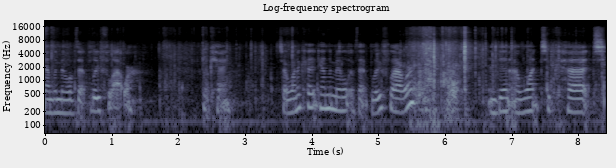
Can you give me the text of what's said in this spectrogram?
down the middle of that blue flower. Okay, so I want to cut it down the middle of that blue flower and then I want to cut,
